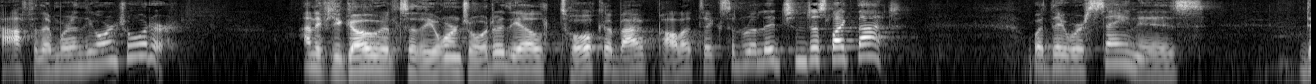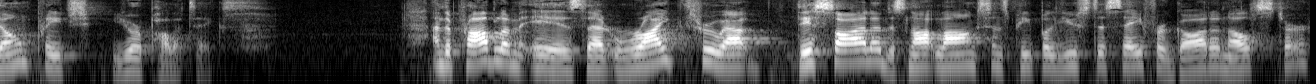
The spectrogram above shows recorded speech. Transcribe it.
Half of them were in the Orange Order. And if you go to the Orange Order, they'll talk about politics and religion just like that. What they were saying is don't preach your politics. And the problem is that right throughout this island, it's not long since people used to say, for God and Ulster.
